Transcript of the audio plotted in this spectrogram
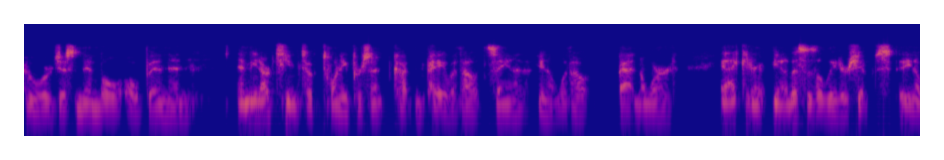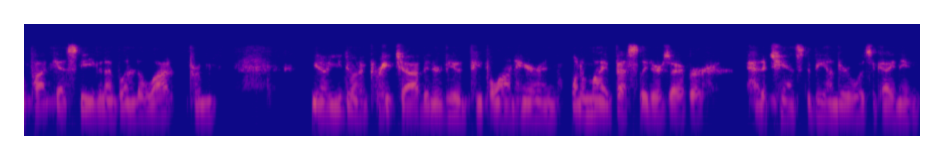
who were just nimble, open and I mean our team took 20% cut in pay without saying it, you know, without batting a word. And I can you know, this is a leadership, you know, podcast Steve and I've learned a lot from you know, you're doing a great job interviewing people on here and one of my best leaders I ever had a chance to be under was a guy named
